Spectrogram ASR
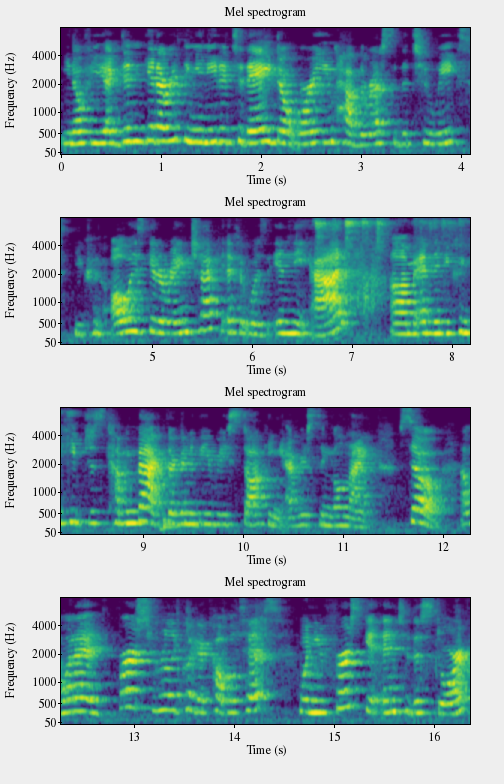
you know, if you didn't get everything you needed today, don't worry, you have the rest of the two weeks. You can always get a rain check if it was in the ad, um, and then you can keep just coming back. They're gonna be restocking every single night. So, I wanna first, really quick, a couple tips. When you first get into the store,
